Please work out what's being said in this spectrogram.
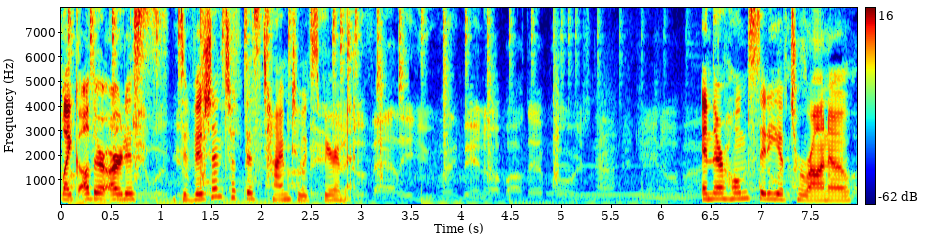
Like other artists, dvsn took this time to experiment. In their home city of Toronto,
